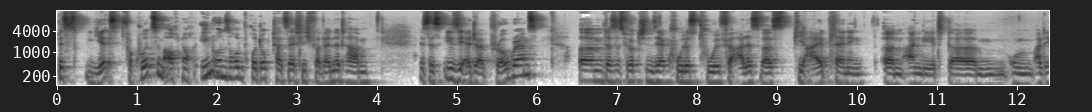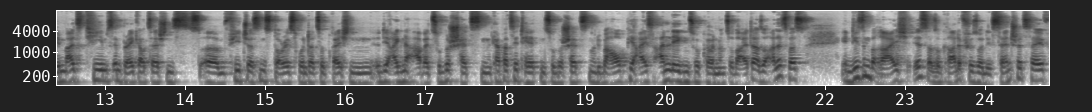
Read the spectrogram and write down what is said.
bis jetzt vor kurzem auch noch in unserem Produkt tatsächlich verwendet haben, ist das Easy Agile Programs. Ähm, das ist wirklich ein sehr cooles Tool für alles, was PI-Planning ähm, angeht, da, ähm, um halt eben als Teams in Breakout-Sessions ähm, Features und Stories runterzubrechen, die eigene Arbeit zu beschätzen, Kapazitäten zu beschätzen und überhaupt PIs anlegen zu können und so weiter. Also alles, was in diesem Bereich ist, also gerade für so ein Essential Safe,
